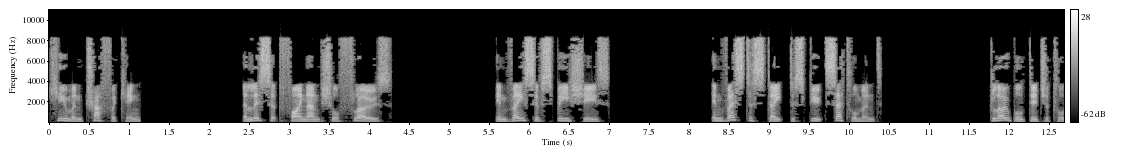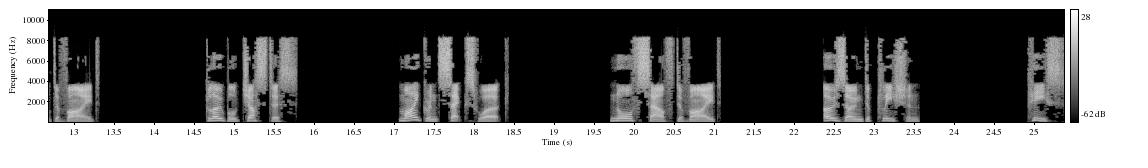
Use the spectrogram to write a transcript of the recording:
Human trafficking Illicit financial flows Invasive species Investor-state dispute settlement Global digital divide Global justice Migrant sex work North-South divide Ozone depletion Peace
